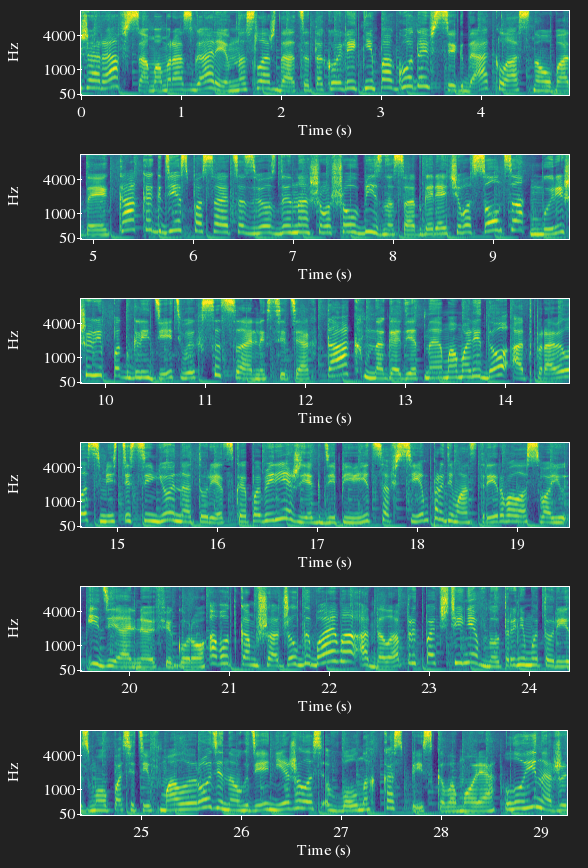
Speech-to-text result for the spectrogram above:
жара в самом разгаре. Наслаждаться такой летней погодой всегда классно у воды. Как и где спасаются звезды нашего шоу-бизнеса от горячего солнца, мы решили подглядеть в их социальных сетях. Так, многодетная мама Лидо отправилась вместе с семьей на турецкое побережье, где певица всем продемонстрировала свою идеальную фигуру. А вот Камшат Жалдыбаева отдала предпочтение внутреннему туризму, посетив малую родину, где нежилась в волнах Каспийского моря. Луина же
